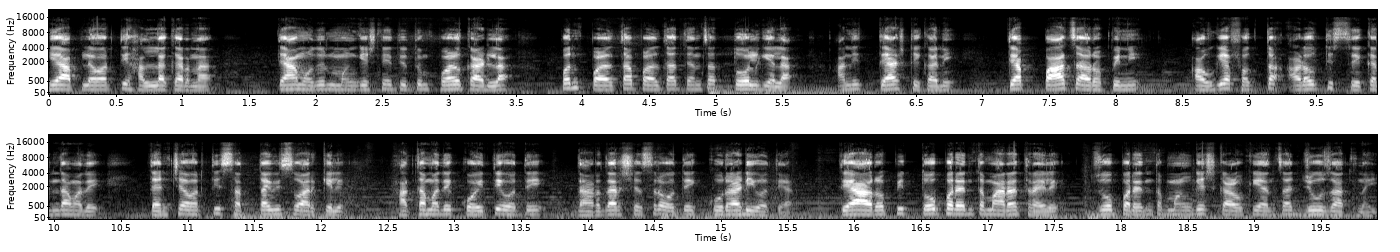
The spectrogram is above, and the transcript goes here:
हे आपल्यावरती हल्ला करणार. त्यामधून मंगेशने तिथून पळ काढला पण पळता पळता त्यांचा तोल गेला आणि त्याच ठिकाणी त्या पाच आरोपींनी अवघ्या फक्त अडतीस सेकंदामध्ये त्यांच्यावरती सत्तावीस वार केले. हातामध्ये कोयते होते धारदार शस्त्र होते कुऱ्हाडी होत्या. त्या आरोपी तोपर्यंत मारत राहिले जोपर्यंत मंगेश काळोखे यांचा जीव जात नाही.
